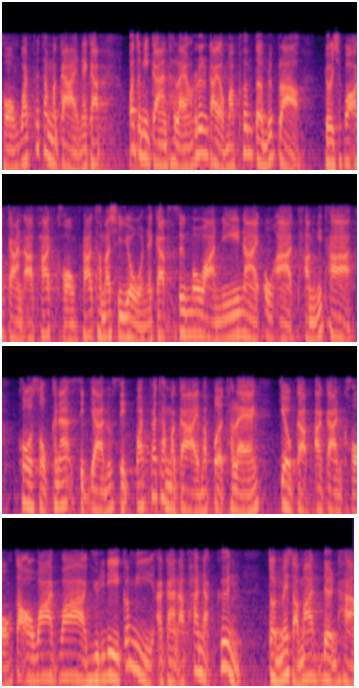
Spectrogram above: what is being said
ของวัดพระธรรมกายนะครับว่าจะมีการถแถลงเรื่องใดออกมาเพิ่มเติมหรือเปล่า โดยเฉพาะอาการอาพาธของพระธรรมชโยนะครับซึ่งเมื่อวานนี้นายองค์อาจธรรมนิธา ฆษกคณะสิทธิานุสิทธิ์วัดพระธรรมกายมาเปิดถแถลงเกี่ยวกับอาการของเจ้าอาวาสว่าอยู่ดีๆก็มีอาการอาพาธหนักขึ้น จนไม่สามารถเดินทาง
